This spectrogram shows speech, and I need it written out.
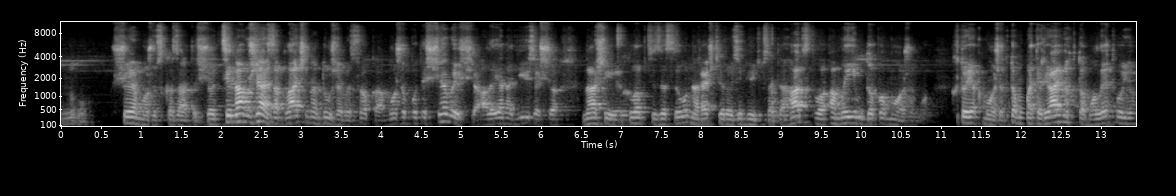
Ну, що я можу сказати? Що ціна вже заплачена дуже висока, може бути ще вища, але я надіюся, що наші хлопці ЗСУ нарешті розіб'ють все те гадство, а ми їм допоможемо. Хто як може, хто матеріально, хто молитвою.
